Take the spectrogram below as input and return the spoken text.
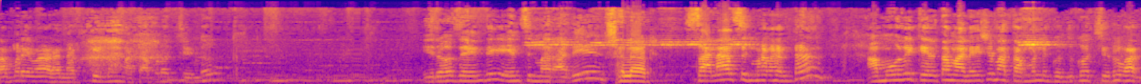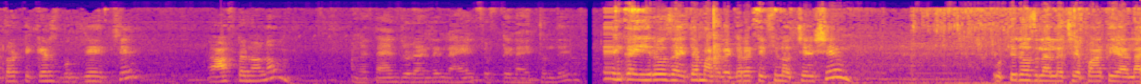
తమ్ముడేమో ఆడ నక్కిండు మా తమ్ముడు వచ్చిండు. ఈ రోజు ఏంది? ఏం సినిమా రాది సలార్. సలార్ సినిమా అంట. ఆ మూవీకి వెళ్తాం అనేసి మా తమ్ముడిని గుంజుకొచ్చిర్రు. వాళ్ళతో టికెట్స్ బుక్ చేయించి ఆఫ్టర్నూన్. టైం చూడండి నైన్ ఫిఫ్టీన్ అవుతుంది ఇంకా ఈ రోజు అయితే మన దగ్గర టిఫిన్ వచ్చేసి పుట్టి రోజులలో చపాతి అలా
